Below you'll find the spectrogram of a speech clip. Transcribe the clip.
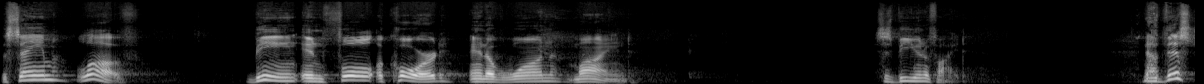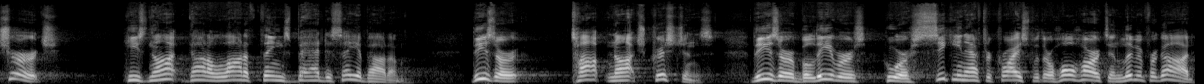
the same love, being in full accord and of one mind. He says, Be unified. Now, this church, he's not got a lot of things bad to say about them. These are top notch Christians. These are believers who are seeking after Christ with their whole hearts and living for God.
